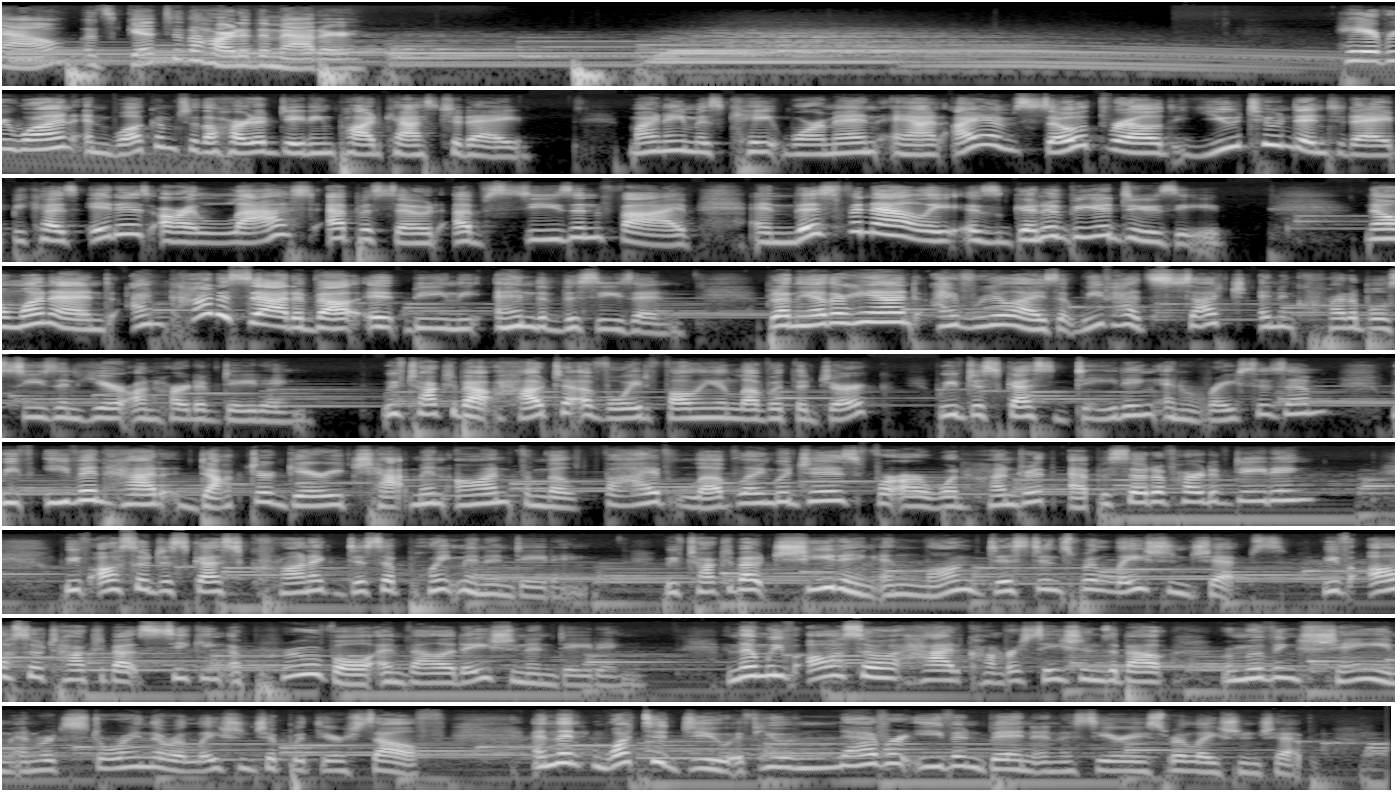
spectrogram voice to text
Now, let's get to the heart of the matter. Hey, everyone, and welcome to the Heart of Dating podcast today. My name is Kait Warman, and I am so thrilled you tuned in today because it is our last episode of season five, and this finale is to be a doozy. Now, on one end, I'm kind of sad about it being the end of the season. But on the other hand, I've realized that we've had such an incredible season here on Heart of Dating. We've talked about how to avoid falling in love with a jerk. We've discussed dating and racism. We've even had Dr. Gary Chapman on from the five love languages for our 100th episode of Heart of Dating. We've also discussed chronic disappointment in dating. We've talked about cheating and long distance relationships. We've also talked about seeking approval and validation in dating. And then we've also had conversations about removing shame and restoring the relationship with yourself. And then what to do if you have never even been in a serious relationship.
